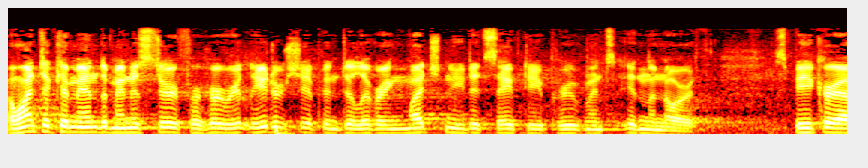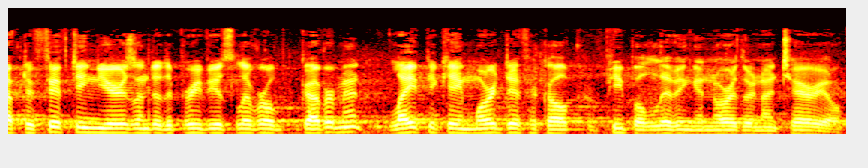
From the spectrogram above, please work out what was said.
I want to commend the Minister for her leadership in delivering much-needed safety improvements in the North. Speaker, after 15 years under the previous Liberal government, life became more difficult for people living in Northern Ontario.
